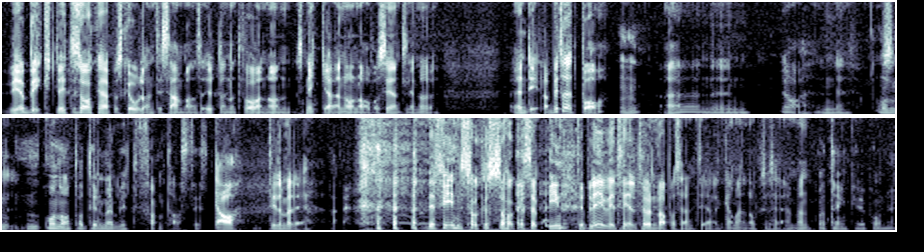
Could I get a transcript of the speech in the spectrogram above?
vi har byggt lite saker här på skolan tillsammans utan att vara någon snickare, någon av oss egentligen. En del har blivit rätt bra. Mm. Ja, en, och, och något har till och med blivit fantastiskt. Ja, till och med det. det finns också saker som inte blivit helt hundraprocentiga kan man också säga. Men, Vad tänker du på nu?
